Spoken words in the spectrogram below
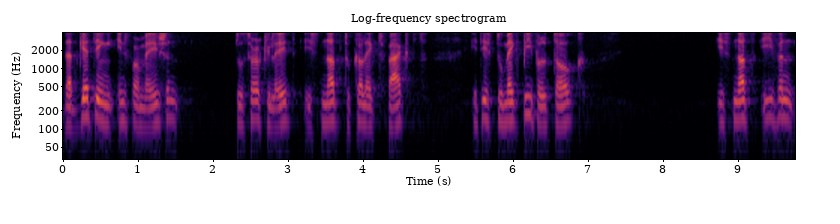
that getting information to circulate is not to collect facts, it is to make people talk, is not even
